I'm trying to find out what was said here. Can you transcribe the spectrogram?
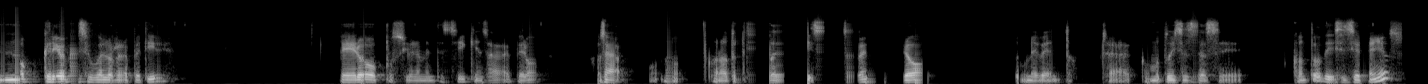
No creo que se vuelva a repetir, pero posiblemente sí, quién sabe, pero, o sea, con otro tipo de pero un evento. O sea, como tú dices, hace, ¿cuánto? ¿17 años?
